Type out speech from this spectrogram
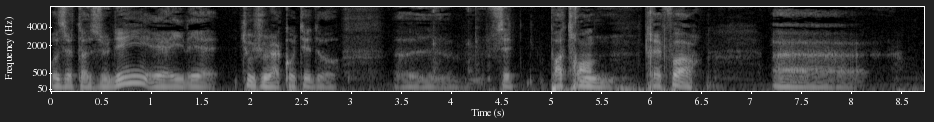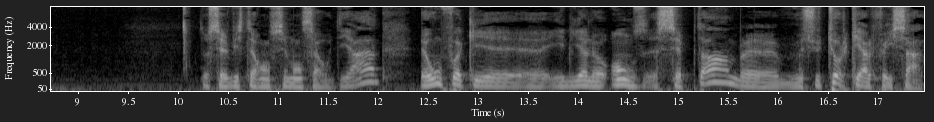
aux États-Unis et il est toujours à côté de euh, cette patronne très fort euh, de service de renseignement saoudien. Et une fois qu'il euh, y a le 11 septembre, M. Turki Al-Faisal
